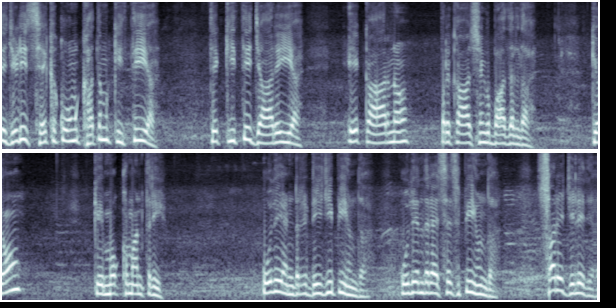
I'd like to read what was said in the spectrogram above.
ਤੇ ਜਿਹੜੀ ਸਿੱਖ ਕੌਮ ਖਤਮ ਕੀਤੀ ਆ ਤੇ ਕੀਤੀ ਜਾ ਰਹੀ ਆ, ਇਹ ਕਾਰਨ ਪ੍ਰਕਾਸ਼ ਸਿੰਘ ਬਾਦਲ ਦਾ। ਕਿਉਂ? ਕਿ ਮੁੱਖ ਮੰਤਰੀ ਉਹਦੇ ਅੰਡਰ ਡੀਜੀਪੀ ਹੁੰਦਾ, ਉਹਦੇ ਅੰਦਰ ਐਸਐਸਪੀ ਹੁੰਦਾ, ਸਾਰੇ ਜ਼ਿਲ੍ਹੇ ਦਾ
